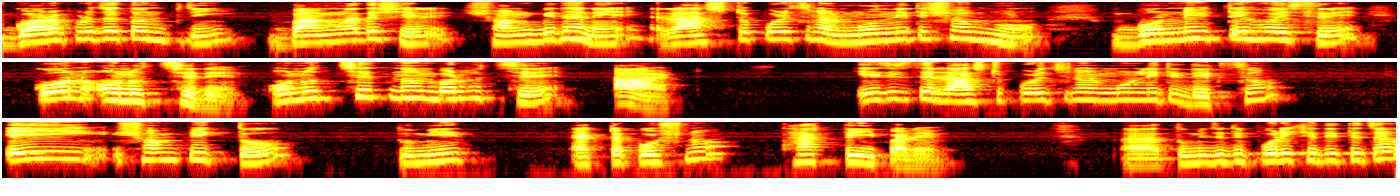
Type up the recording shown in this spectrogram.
গণপ্রজাতন্ত্রী বাংলাদেশের সংবিধানে রাষ্ট্র পরিচালনার মূলনীতিসমূহ বর্ণিত হয়েছে কোন অনুচ্ছেদে? অনুচ্ছেদ নম্বর হচ্ছে আট। যে যে রাষ্ট্র পরিচালনার মূলনীতি দেখছ, এই সম্পৃক্ত তুমি একটা প্রশ্ন থাকতেই পারে। তুমি যদি পরীক্ষা দিতে চাও,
